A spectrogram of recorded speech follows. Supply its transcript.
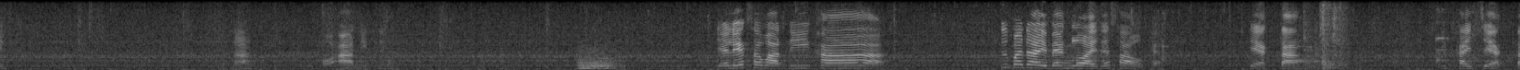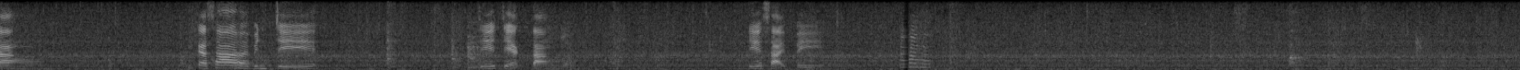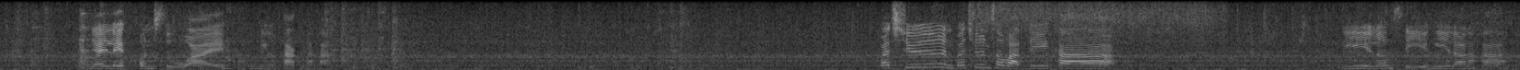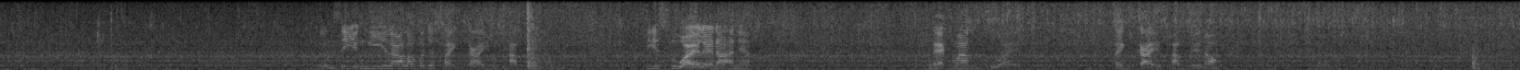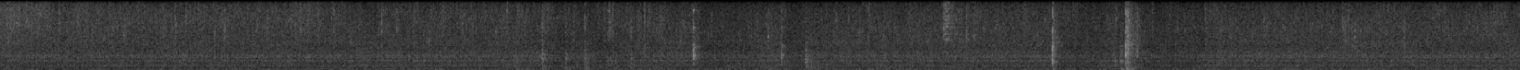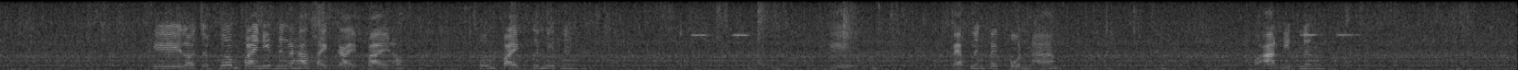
นะ ขออ่านนิดนึงยายเล็กสวัสดีค่ะคือบันไดแบ่งลอยได้เศร้าแค่แจกตังค์น่ะมีใครแจกตังค์พี่กาซ่าไปเป็นเจ๊ เจ๊แจกตังค์เหรอ เจ๊สายเปย์ ยายเล็กคนสวยพี่นิวทักนะคะ ป้าชื่น ป้าชื่นสวัสดีค่ะ นี่เริ่มสีอย่างนี้แล้วนะคะ เริ่มสีอย่างนี้แล้วเราก็จะใส่ไก่มาผัดเลยนะสีสวยเลยนะอันเนี้ยแตกมันสวย ใส่ไก่ผัดเลยเนาะ โอเค เรา จะเพิ่มไฟนิดนึงนะคะ ใส่ไก่ไปเนาะเพิ่มไฟขึ้นนิดนึงโอเคหนึ่งค่อยคนนะขออ่านนิดนึง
